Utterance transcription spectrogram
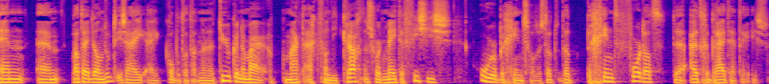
En um, wat hij dan doet, is hij, hij koppelt dat aan de natuurkunde, maar maakt eigenlijk van die kracht een soort metafysisch oerbeginsel. Dus dat, dat begint voordat de uitgebreidheid er is.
